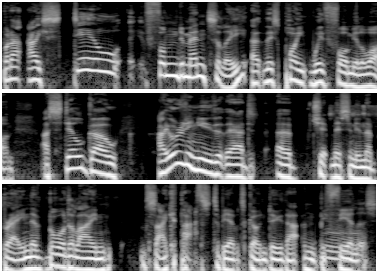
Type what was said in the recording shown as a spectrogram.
but I, I still fundamentally at this point with Formula One, I still go. I already knew that they had a chip missing in their brain. They're borderline psychopaths to be able to go and do that and be mm. fearless.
